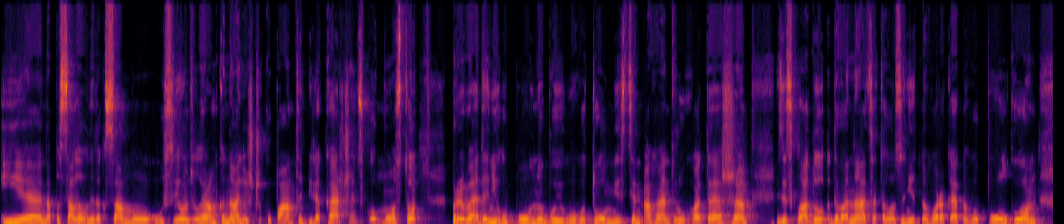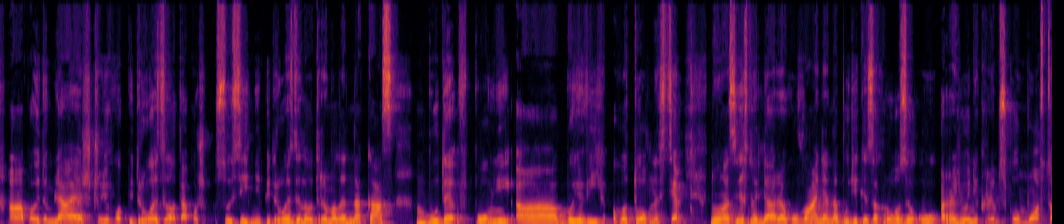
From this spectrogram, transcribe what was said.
і написали вони так само у своєму телеграм-каналі, що окупанти біля Керченського мосту приведені у повну бойову готовність. Агент руху АТЕШ зі складу 12-го зенітного ракетного полку повідомляє, що його підрозділ, а також сусідні підрозділи отримали наказ бути в повній бойовій готовності. Ну а звісно, для реагування на будь-які загрози у районі Кримського мосту.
